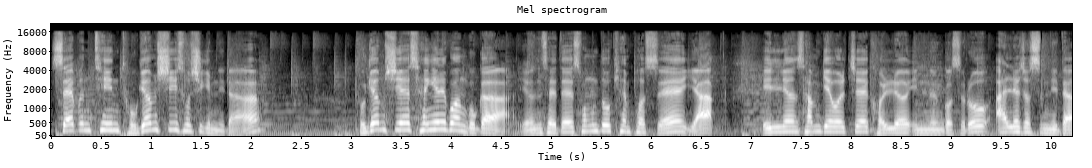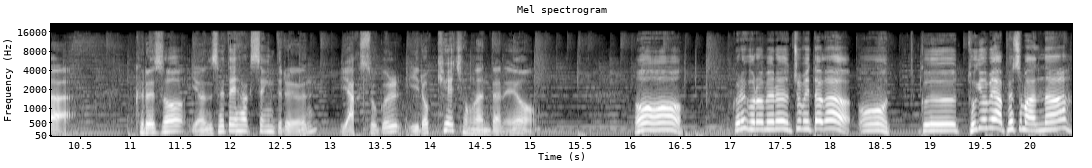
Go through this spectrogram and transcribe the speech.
세븐틴 도겸 씨 소식입니다. 도겸 씨의 생일 광고가 연세대 송도 캠퍼스에 약 1년 3개월째 걸려 있는 것으로 알려졌습니다. 그래서 연세대 학생들은 약속을 이렇게 정한다네요. 어, 어 그래 그러면은 좀 이따가 어 그 도겸이 앞에서 만나.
